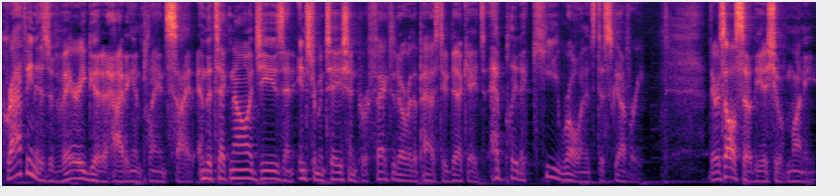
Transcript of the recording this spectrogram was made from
Graphene is very good at hiding in plain sight, and the technologies and instrumentation perfected over the past two decades have played a key role in its discovery. There's also the issue of money.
